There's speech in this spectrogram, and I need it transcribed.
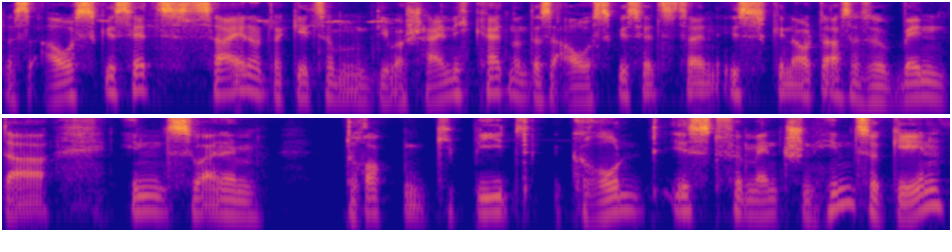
das Ausgesetztsein und da geht's um die Wahrscheinlichkeiten und das Ausgesetztsein ist genau das. Also wenn da in so einem Trockengebiet Grund ist für Menschen hinzugehen,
